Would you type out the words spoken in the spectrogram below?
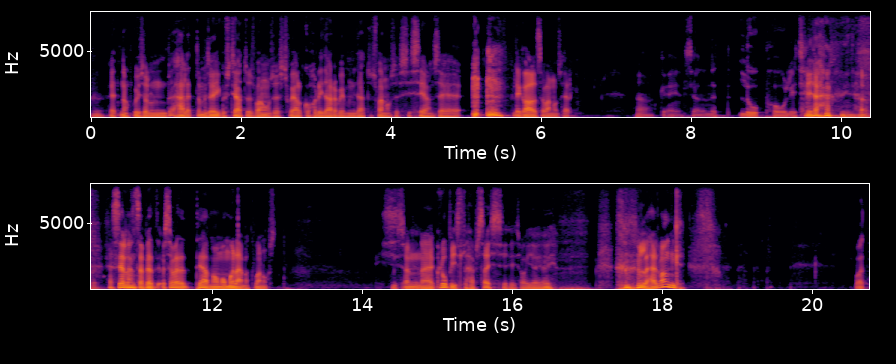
Et noh, kui sul on hääletamise õigus teatud vanusest või alkoholi tarbimine teatud vanusest, siis see on see legaalse vanuse järgi. okei, seal on need loophole'id. jah, seal on, sa pead, sa pead teadma oma mõlemat vanust, mis on äh, klubis läheb sassi, siis oi-oi-oi, lähed vangi. vaat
